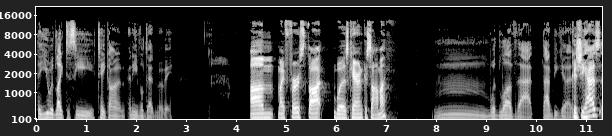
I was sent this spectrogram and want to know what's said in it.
that you would like to see take on an evil dead movie Um, my first thought was Karyn Kusama mm, would love that that'd be good because she has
